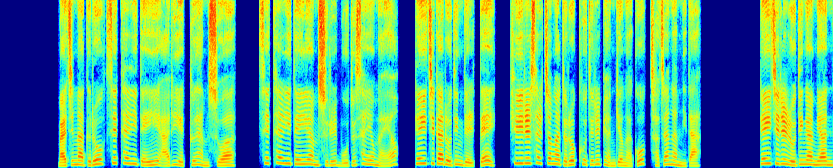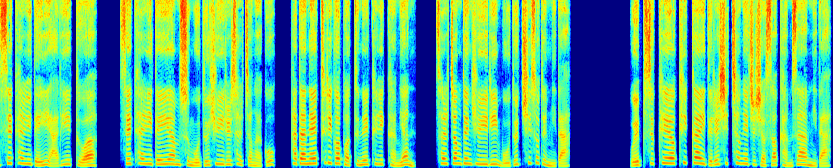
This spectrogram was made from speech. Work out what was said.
마지막으로 set holiday ref 함수와 set holiday 함수를 모두 사용하여 페이지가 로딩될 때 휴일을 설정하도록 코드를 변경하고 저장합니다. 페이지를 로딩하면 set holiday ref와 set holiday 함수 모두 휴일을 설정하고 하단의 트리거 버튼을 클릭하면 설정된 휴일이 모두 취소됩니다. 웹스퀘어 quick guide를 시청해주셔서 감사합니다.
